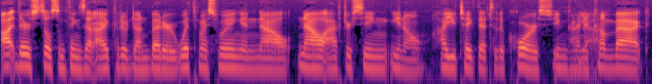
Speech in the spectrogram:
I, there's still some things that I could have done better with my swing, and now, now after seeing, you know, how you take that to the course, you can kind Yeah. of come back,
